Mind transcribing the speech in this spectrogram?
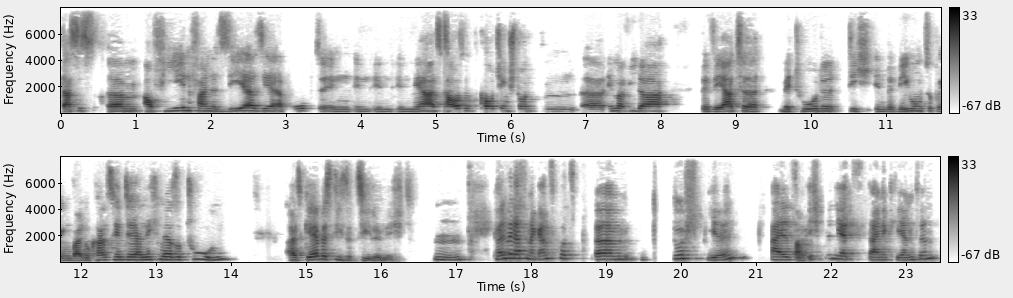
das ist ähm, auf jeden Fall eine sehr, sehr erprobte, in, in, in, mehr als 1000 Coachingstunden äh, immer wieder bewährte Methode, dich in Bewegung zu bringen, weil du kannst hinterher nicht mehr so tun, als gäbe es diese Ziele nicht. Hm. Können wir das mal ganz kurz ähm, durchspielen? Also, ich bin jetzt deine Klientin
